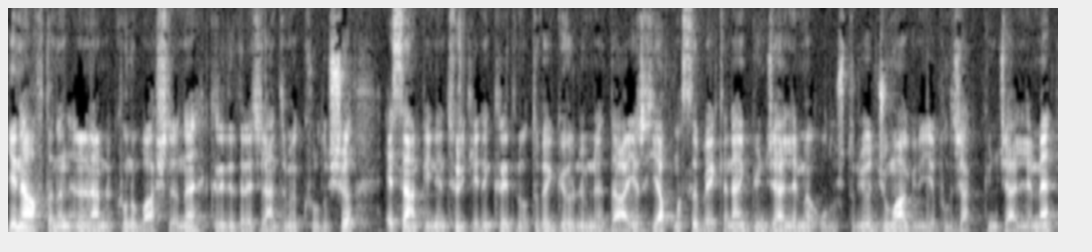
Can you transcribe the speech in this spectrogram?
Yeni haftanın en önemli konu başlığını Kredi Derecelendirme Kuruluşu S&P'nin Türkiye'nin kredi notu ve görünümüne dair yapması beklenen güncelleme oluşturuyor. Cuma günü yapılacak güncelleme.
